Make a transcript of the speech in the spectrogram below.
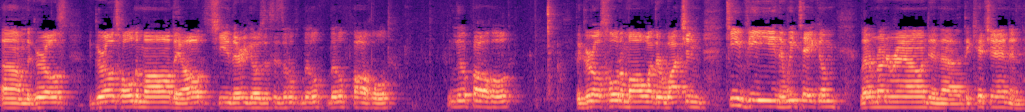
um, the girls the girls hold them all. They all, see, there he goes with his little, little, little paw hold. Little paw hold. The girls hold them all while they're watching TV, and then we take them, let them run around in uh, the kitchen and,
